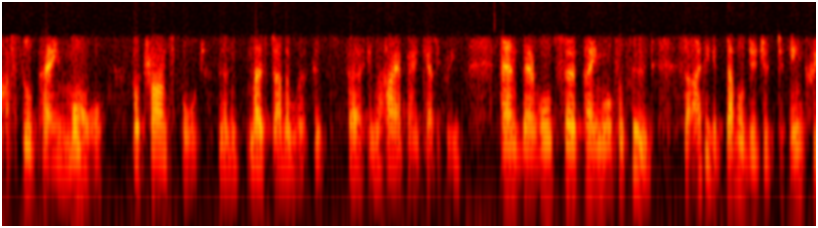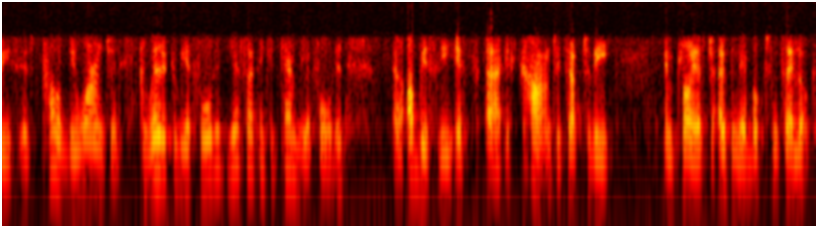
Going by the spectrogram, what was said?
are still paying more for transport than most other workers uh, in the higher paid categories. And they're also paying more for food. So I think a double digit increase is probably warranted. And whether it can be afforded, yes, I think it can be afforded. Uh, obviously, if uh, it can't, it's up to the employers to open their books and say, look,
